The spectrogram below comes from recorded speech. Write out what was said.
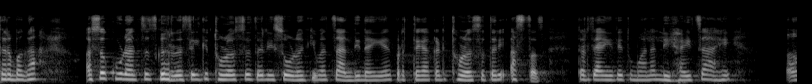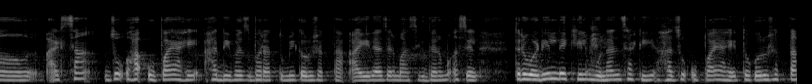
तर बघा असं कुणाचंच घर नसेल की थोडंसं तरी सोनं किंवा चांदी नाही आहे प्रत्येकाकडे थोडंसं तरी असतंच. तर त्याने ते तुम्हाला लिहायचं आहे. आजचा जो हा उपाय आहे हा दिवसभरात तुम्ही करू शकता. आईला जर मासिक धर्म असेल तर वडील देखील मुलांसाठी हा जो उपाय आहे तो करू शकता.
